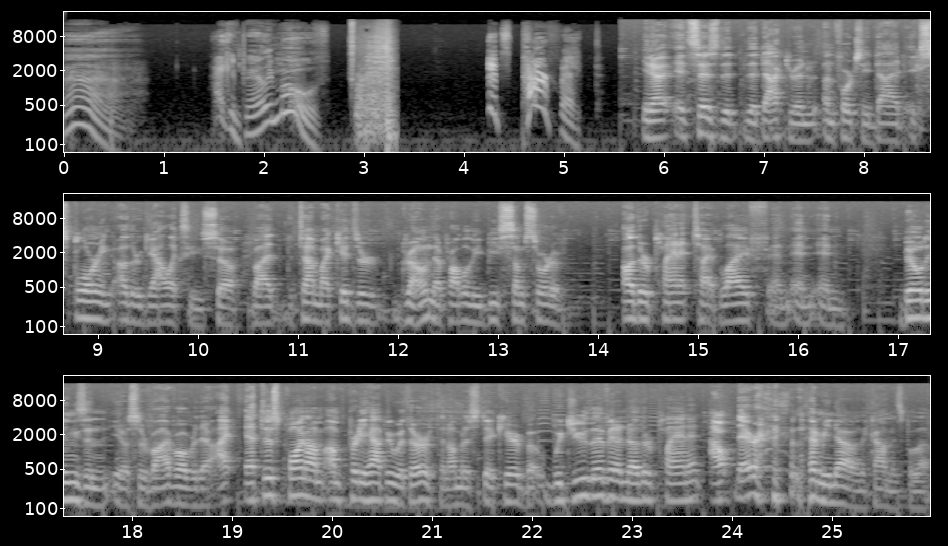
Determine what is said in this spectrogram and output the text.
Ah. I can barely move. It's perfect! You know, it says that the doctor unfortunately died exploring other galaxies. So by the time my kids are grown, there'll probably be some sort of other planet type life and, and, and buildings and you know survival over there. I, at this point, I'm, I'm pretty happy with Earth and I'm gonna stick here. But would you live in another planet out there? Let me know in the comments below.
